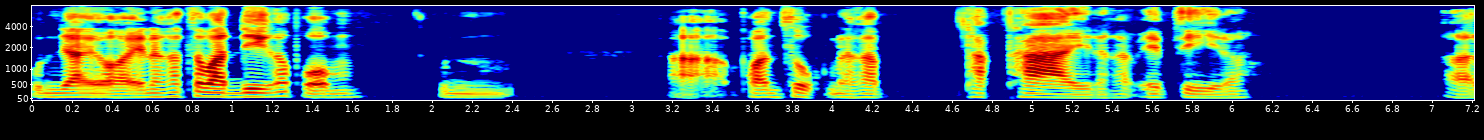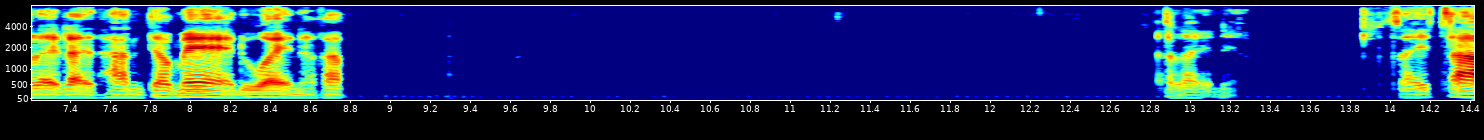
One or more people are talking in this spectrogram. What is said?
คุณยายอ๋อยนะครับ สวัสดีครับผม คุณพรสุขนะครับ ทักทายนะครับเอฟซีเนาะอะไรหลาย ๆ ท่านเจ้าแม่ด้วยนะครับ อะไรเนี่ย สายตา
